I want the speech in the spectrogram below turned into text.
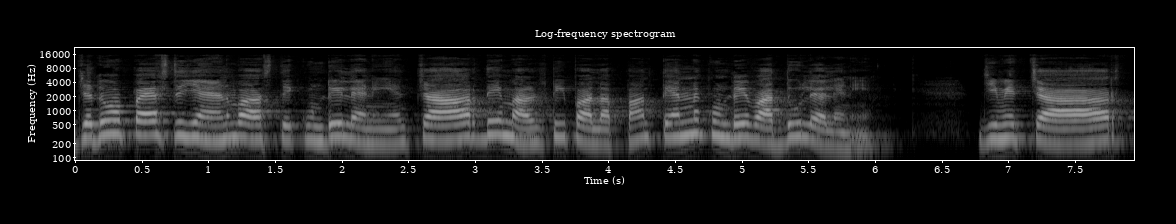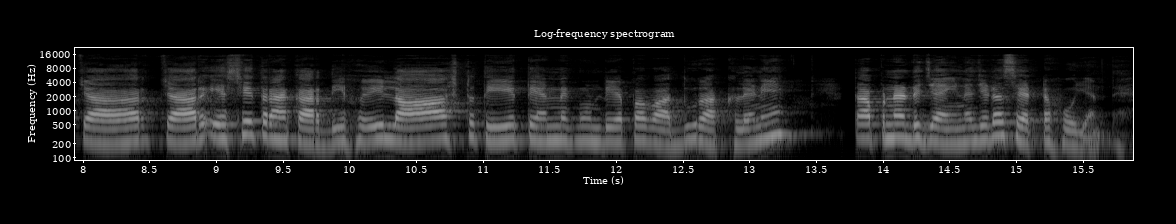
ਜਦੋਂ ਆਪਾਂ ਇਸ ਡਿਜ਼ਾਈਨ ਵਾਸਤੇ ਕੁੰਡੇ ਲੈਣੇ ਹੈ ਚਾਰ ਦੇ ਮਲਟੀਪਲ ਆਪਾਂ ਤਿੰਨ ਕੁੰਡੇ ਵਾਧੂ ਲੈ ਲੈਣੇ ਆ। ਜਿਵੇਂ 4 4 4 ਇਸੇ ਤਰ੍ਹਾਂ ਕਰਦੇ ਹੋਏ ਲਾਸਟ ਤੇ ਤਿੰਨ ਗੁੰਡੇ ਆਪਾਂ ਵਾਧੂ ਰੱਖ ਲੈਣੇ, ਤਾਂ ਆਪਣਾ ਡਿਜ਼ਾਈਨ ਆ ਜਿਹੜਾ ਸੈੱਟ ਹੋ ਜਾਂਦਾ ਹੈ।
